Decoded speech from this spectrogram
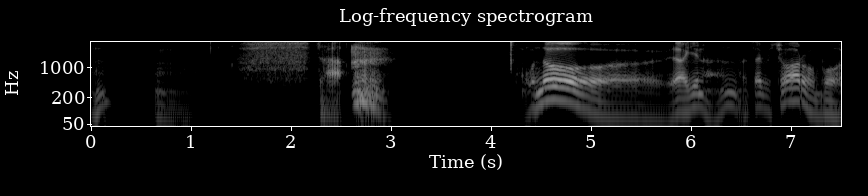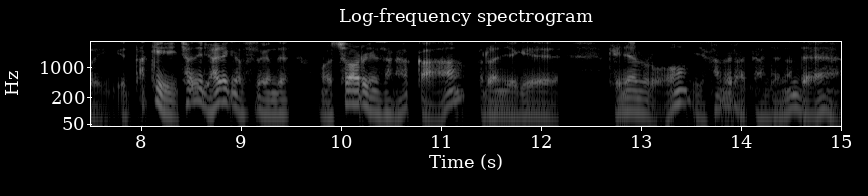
음? 음. 자 오늘 이야기는 어차피 초하루 뭐 딱히 천일이 할 얘기는 없었어요. 근데 오늘 초하루 인사는 할까 그런 얘기 개념으로 이 카메라 앞에 앉았는데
